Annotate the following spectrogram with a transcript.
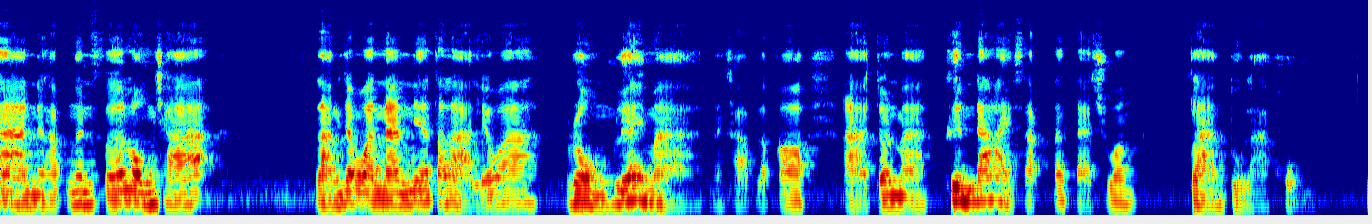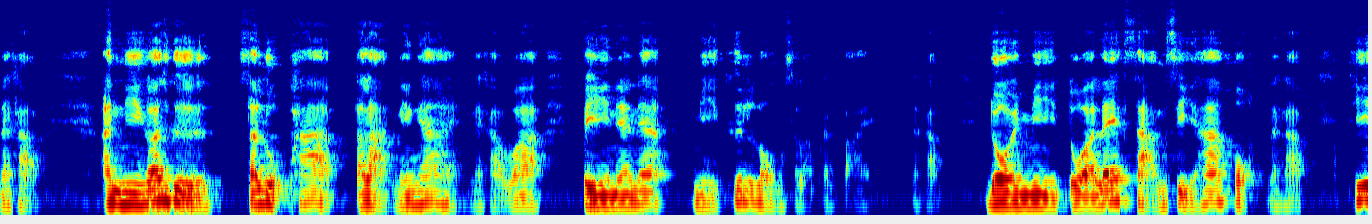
นานนะครับ เงินเฟ้อลงช้า หลังจากวันนั้นเนี่ยตลาดเรียกว่าลงเรื่อยมานะครับ แล้วก็จนมาขึ้นได้สักตั้งแต่ช่วงกลางตุลาคมนะครับ อันนี้ก็คือสรุปภาพตลาดง่าย ๆนะครับ ว่าปีนี้เนี่ย มีขึ้นลงสลับกันไปนะครับ โดยมีตัวเลข 3 4 5 6นะครับที่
